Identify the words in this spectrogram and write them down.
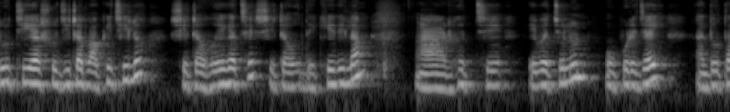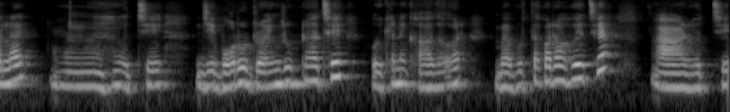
লুচি আর সুজিটা বাকি ছিল, সেটা হয়ে গেছে, সেটাও দেখিয়ে দিলাম। আর হচ্ছে, এবার চলুন উপরে যাই। দোতলায় হচ্ছে যে বড় ড্রয়িং রুমটা আছে ওইখানে খাওয়া দাওয়ার ব্যবস্থা করা হয়েছে। আর হচ্ছে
